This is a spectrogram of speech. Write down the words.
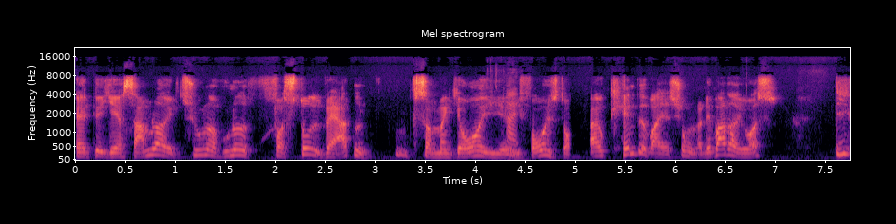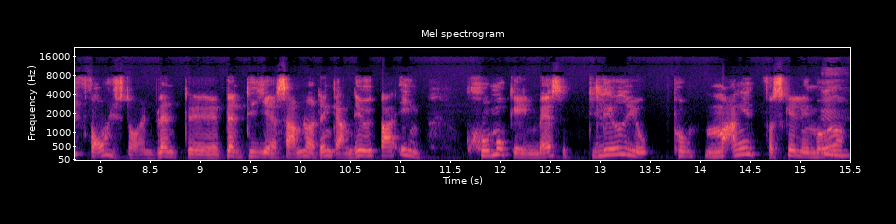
at jeres samlere i det 20. århundrede forstod verden, som man gjorde i, i forhistorien. Der er jo kæmpe variation, og det var der jo også i forhistorien blandt, øh, blandt de jeres samlere dengang. Det er jo ikke bare en homogen masse. De levede jo på mange forskellige måder, mm.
